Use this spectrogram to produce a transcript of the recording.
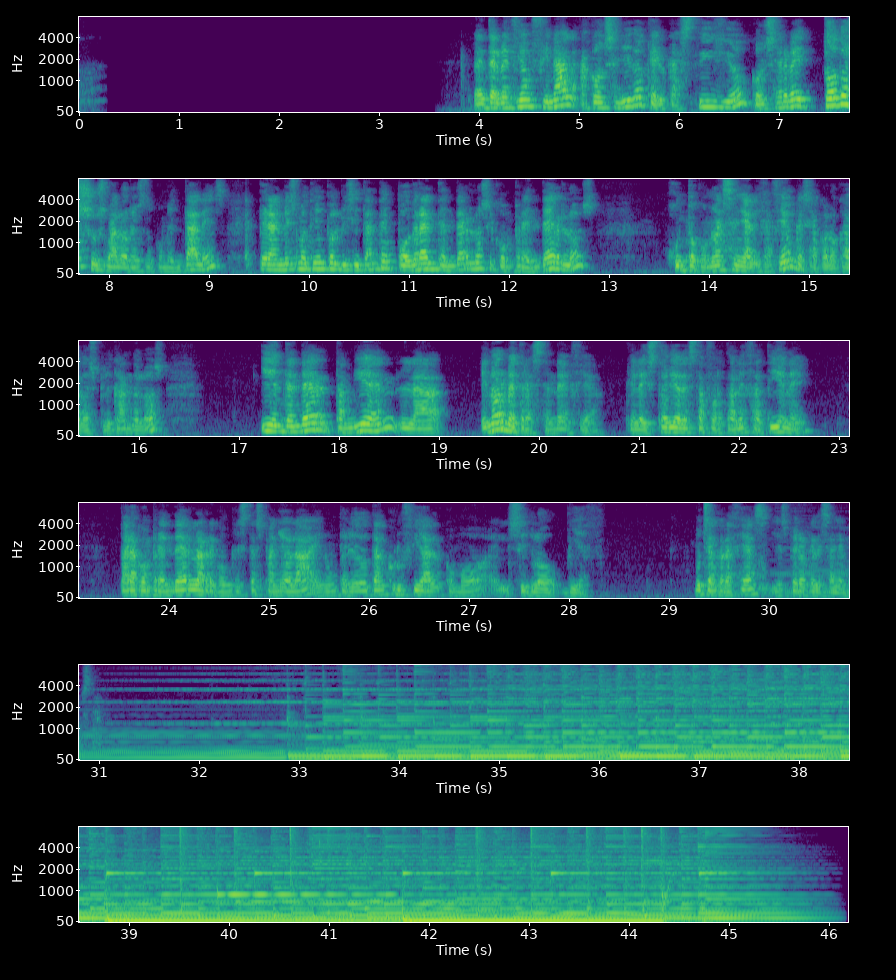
La intervención final ha conseguido que el castillo conserve todos sus valores documentales, pero al mismo tiempo el visitante podrá entenderlos y comprenderlos, junto con una señalización que se ha colocado explicándolos, y entender también la enorme trascendencia que la historia de esta fortaleza tiene para comprender la reconquista española en un periodo tan crucial como el siglo X. Muchas gracias y espero que les haya gustado.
